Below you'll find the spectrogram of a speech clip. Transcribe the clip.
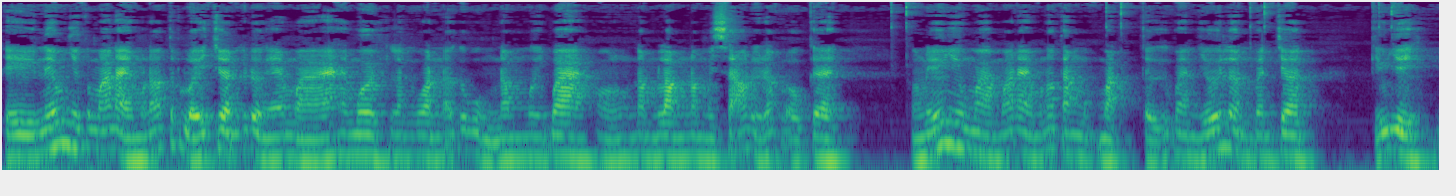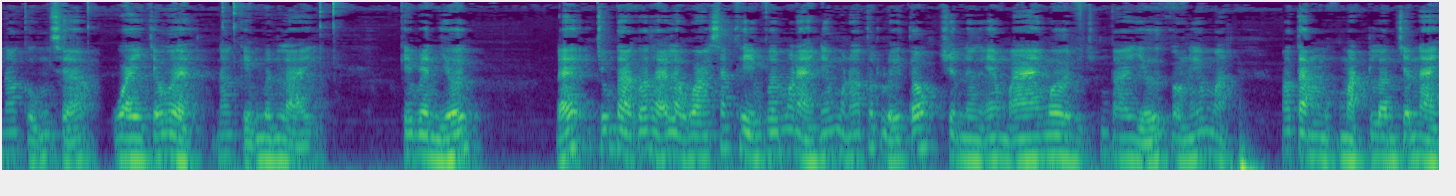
Thì nếu như cái mã này mà nó tích lũy trên cái đường EMA20 lăn quanh ở cái vùng 53 hoặc 55 56 thì rất là ok. Còn nếu như mà mã này mà nó tăng một mạch từ cái bên dưới lên bên trên kiểu gì nó cũng sẽ quay trở về, nó kiểm định lại cái bên dưới. Đấy, chúng ta có thể là quan sát thêm với mã này, nếu mà nó tích lũy tốt trên đường MA20 thì chúng ta giữ. Còn nếu mà nó tăng một mạch lên trên này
